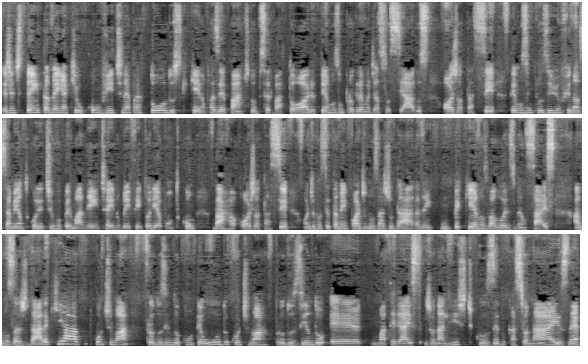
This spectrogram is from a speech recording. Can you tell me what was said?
E a gente tem também aqui o convite né, para todos que queiram fazer parte do observatório. Temos um programa de associados OJC, temos inclusive um financiamento coletivo permanente aí no benfeitoria.com barra OJC, onde você também pode nos ajudar né, com pequenos valores mensais a nos ajudar aqui a continuar produzindo conteúdo, continuar produzindo é, materiais jornalísticos, educacionais, né?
